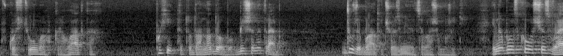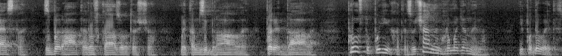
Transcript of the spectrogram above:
в костюмах, в кроватках. Поїдьте туди на добу, більше не треба. Дуже багато чого зміниться в вашому житті. І не обов'язково щось вести, збирати, розказувати, що ми там зібрали, передали. Просто поїхати звичайним громадянином і подивитись,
